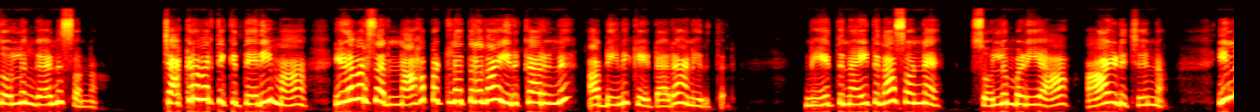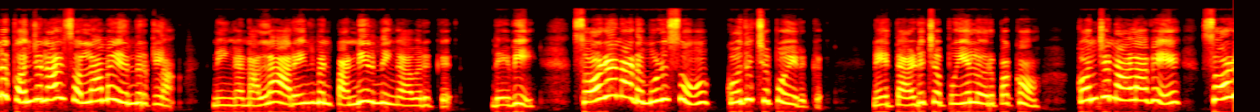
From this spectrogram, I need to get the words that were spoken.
சொல்லுங்கன்னு சொன்னான். சக்கரவர்த்திக்கு தெரியுமா இளவரசர் நாகப்பட்டினத்துல தான் இருக்காருன்னு? அப்படின்னு கேட்டாரு அனிருத்தர். நேத்து நைட்டு தான் சொன்னேன். சொல்லும்படியா ஆயிடுச்சுன்னா. இன்னும் கொஞ்ச நாள் சொல்லாம இருந்திருக்கலாம். நீங்க நல்லா அரேஞ்ச்மெண்ட் பண்ணிருந்தீங்க அவருக்கு. தேவி சோழ நாடு முழுசும் கொதிச்சு போயிருக்கு. நேத்து அடிச்ச புயல் ஒரு பக்கம். கொஞ்ச நாளாவே சோழ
